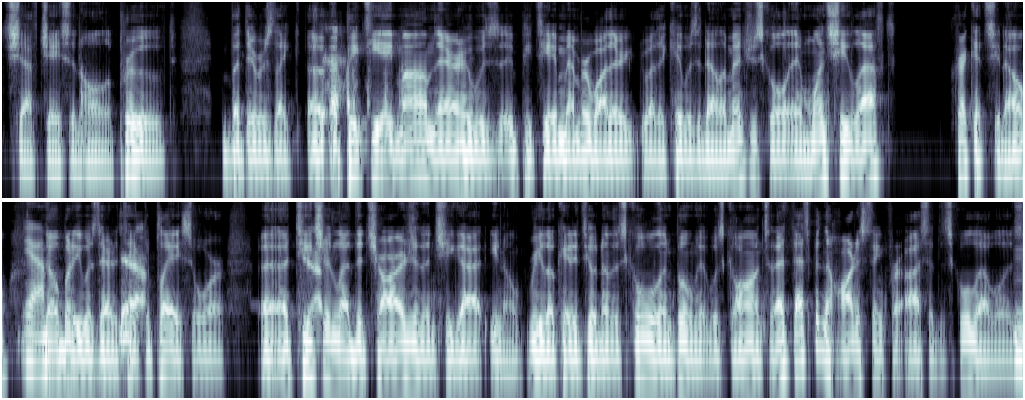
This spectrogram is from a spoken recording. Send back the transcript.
chef jason hull approved but there was like a, a pta mom there who was a pta member while their while their kid was in elementary school and once she left crickets you know Yeah. nobody was there to Yeah. take the place or a, a teacher led the charge and then she got you know relocated to another school and boom it was gone so that, that's been the hardest thing for us at the school level is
